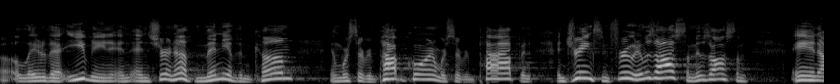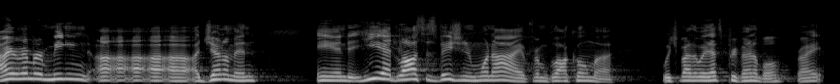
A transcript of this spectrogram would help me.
uh, later that evening, and, and sure enough, many of them come, and we're serving popcorn, we're serving pop and, and drinks and fruit. It was awesome. It was awesome. And I remember meeting a, a, a, a gentleman, and he had lost his vision in one eye from glaucoma, which, by the way, that's preventable, right?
